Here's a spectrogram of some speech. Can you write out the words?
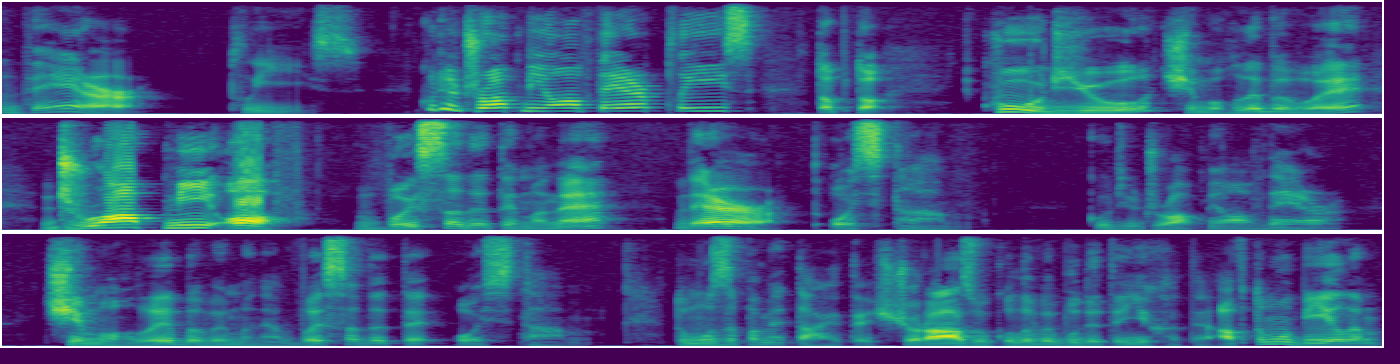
there, please? Could you drop me off there, please? Тобто, could you, чи могли би ви drop me off, висадити мене there, ось там. Could you drop me off there? Чи могли би ви мене висадити ось там? Тому запам'ятайте, щоразу, коли ви будете їхати автомобілем,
